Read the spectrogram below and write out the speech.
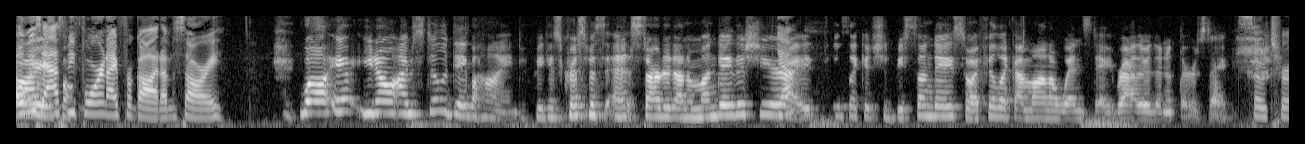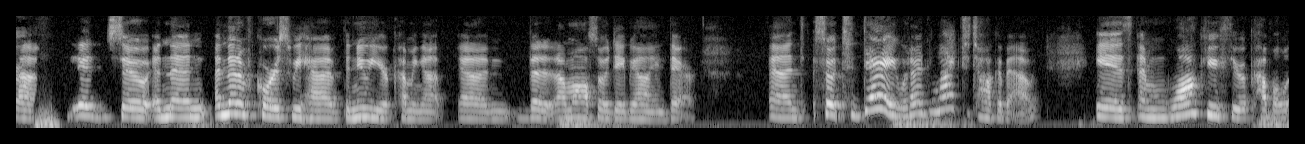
always I, ask before and I forgot. I'm sorry. Well, it, you know, I'm still a day behind because Christmas uh, started on a Monday this year. Yeah. It feels like it should be Sunday, so I feel like I'm on a Wednesday rather than a Thursday. So true. Uh, it, so, and then, and then, of course, we have the New Year coming up, and that I'm also a day behind there. And so today, what I'd like to talk about is and walk you through a couple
